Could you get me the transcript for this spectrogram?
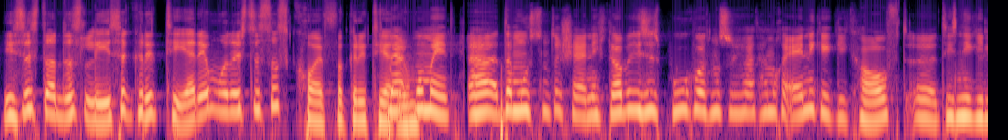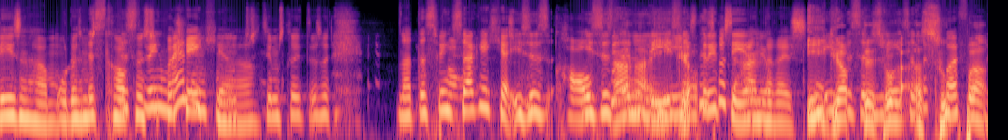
Ist es dann das Leserkriterium oder ist das das Käuferkriterium? Na, Moment, äh, da musst du unterscheiden. Ich glaube, dieses Buch, was man so hört, haben auch einige gekauft, äh, die es nie gelesen haben oder es kaufen es verschenken. Ja. Also, na, deswegen sage ich ja, ist es, ist es ein Leserkriterium? Ich glaube, das war ein super,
